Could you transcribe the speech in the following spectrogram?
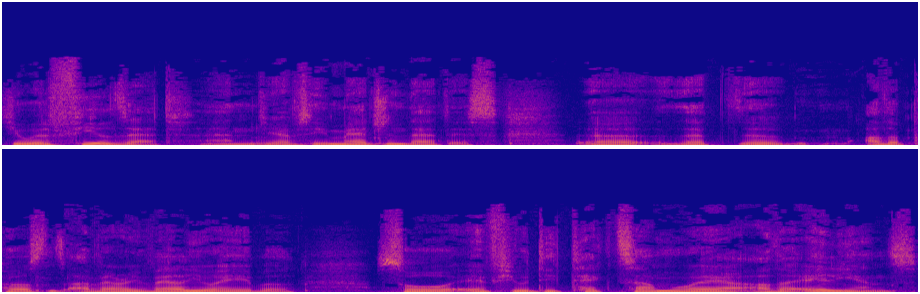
you will feel that, and you have to imagine that is uh, that the other persons are very valuable. So if you detect somewhere other aliens,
